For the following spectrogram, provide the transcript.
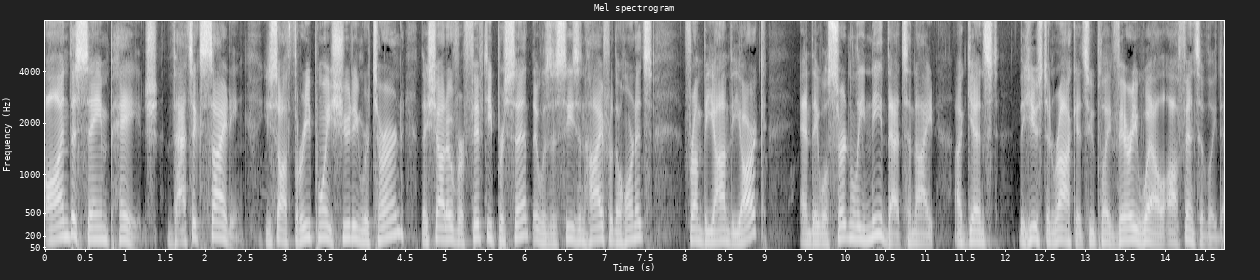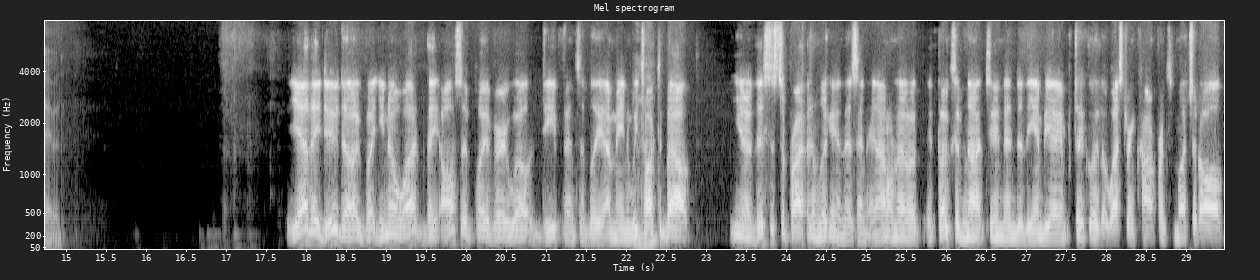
on the same page. That's exciting. You saw three point shooting returned. They shot over 50%. It was a season high for the Hornets from beyond the arc, and they will certainly need that tonight against the Houston Rockets, who play very well offensively, David. Yeah, they do, Doug. But you know what? They also play very well defensively. I mean, we Mhm. talked about, you know, this is surprising looking at this, and, and I don't know if, if folks have not tuned into the NBA and particularly the Western Conference much at all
